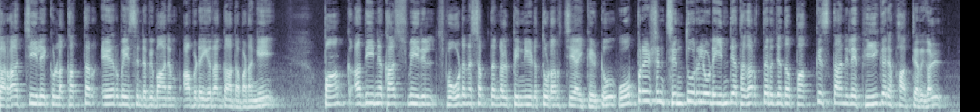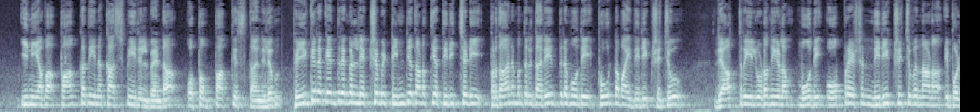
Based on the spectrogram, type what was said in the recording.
കറാച്ചിയിലേക്കുള്ള ഖത്തർ എയർവേസിന്റെ വിമാനം അവിടെ ഇറങ്ങാതെ മടങ്ങി. പാക് അധീന കാശ്മീരിൽ സ്ഫോടന ശബ്ദങ്ങൾ പിന്നീട് തുടർച്ചയായി കേട്ടു. ഓപ്പറേഷൻ സിന്ദൂറിലൂടെ ഇന്ത്യ തകർത്തെറിഞ്ഞത് പാകിസ്ഥാനിലെ ഭീകര ഫാക്ടറികൾ. ഇനി അവ പാക്കധീന കാശ്മീരിൽ വേണ്ട ഒപ്പം പാകിസ്ഥാനിലും. ഭീകര കേന്ദ്രങ്ങൾ ലക്ഷ്യമിട്ട് ഇന്ത്യ നടത്തിയ തിരിച്ചടി പ്രധാനമന്ത്രി നരേന്ദ്രമോദി പൂർണമായി നിരീക്ഷിച്ചു. രാത്രിയിലുടനീളം മോദി ഓപ്പറേഷൻ നിരീക്ഷിച്ചുവെന്നാണ് ഇപ്പോൾ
